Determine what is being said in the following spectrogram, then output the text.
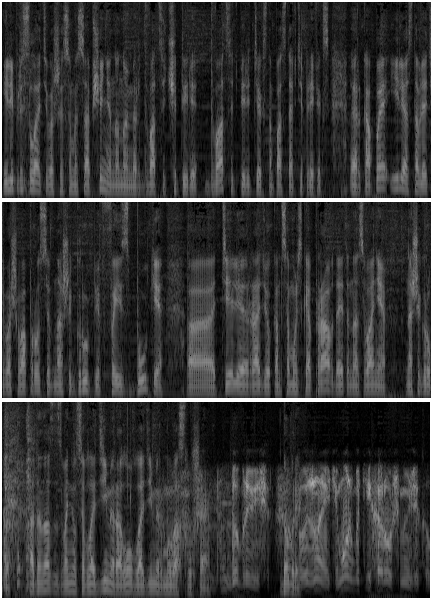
или присылайте ваши смс-сообщения на номер 2420, перед текстом поставьте префикс РКП, или оставляйте ваши вопросы в нашей группе в Facebook Фейсбуке. Э, телерадио «Комсомольская правда» — это название нашей группы. А до нас дозвонился Владимир. Алло, Владимир, мы вас слушаем. Добрый вечер. Добрый. Вы знаете, может быть и хороший мюзикл.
